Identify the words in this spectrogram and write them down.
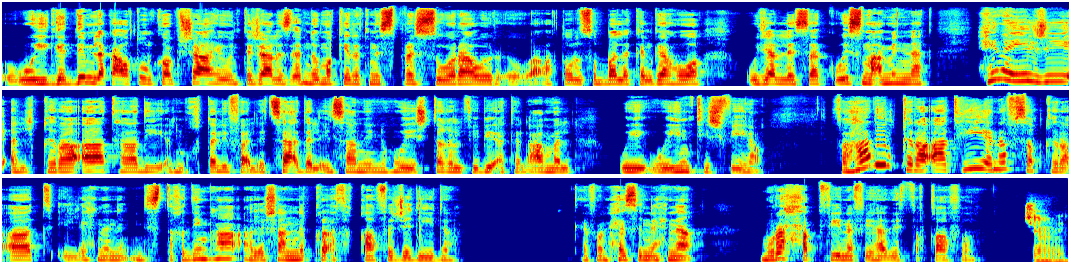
ويقدم لك على طول كوب شاي وانت جالس عنده ماكينة نسبريسو وراه وعلى طول يصب لك القهوة ويجلسك ويسمع منك. هنا يجي القراءات هذه المختلفة اللي تساعد الإنسان إنه هو يشتغل في بيئة العمل وينتج فيها. فهذه القراءات هي نفس القراءات اللي إحنا نستخدمها علشان نقرأ ثقافة جديدة. كيف نحس إن إحنا مرحب فينا في هذه الثقافة؟ جميل.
